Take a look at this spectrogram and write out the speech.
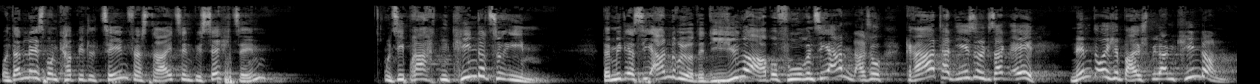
Und dann lesen wir in Kapitel 10, Vers 13 bis 16. Und sie brachten Kinder zu ihm, damit er sie anrührte. Die Jünger aber fuhren sie an. Also gerade hat Jesus gesagt, ey, nehmt euch ein Beispiel an Kindern.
